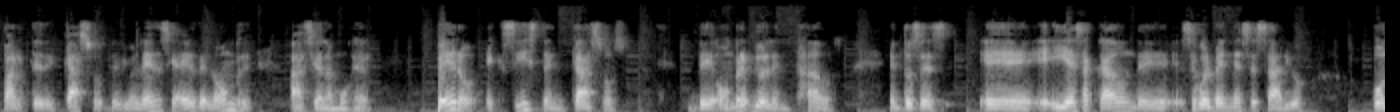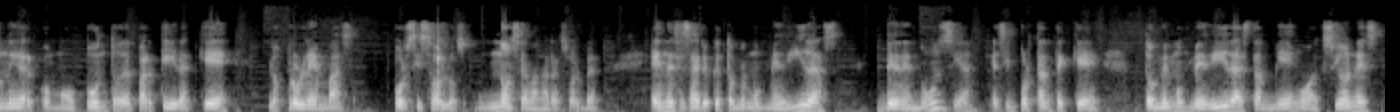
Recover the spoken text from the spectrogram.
parte de casos de violencia es del hombre hacia la mujer, pero existen casos de hombres violentados. Entonces, eh, y es acá donde se vuelve necesario poner como punto de partida que los problemas por sí solos no se van a resolver. Es necesario que tomemos medidas de denuncia. Es importante que tomemos medidas también o acciones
